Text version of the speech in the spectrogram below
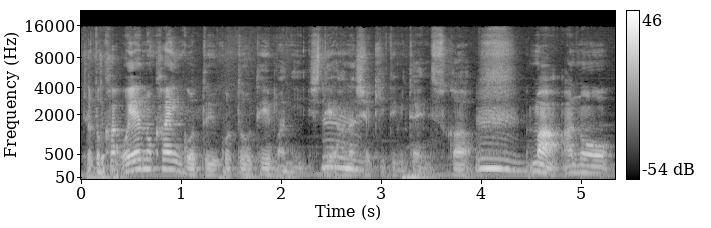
ちょっとか親の介護ということをテーマにしてうん話を聞いてみたいんですが、うん、まああの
